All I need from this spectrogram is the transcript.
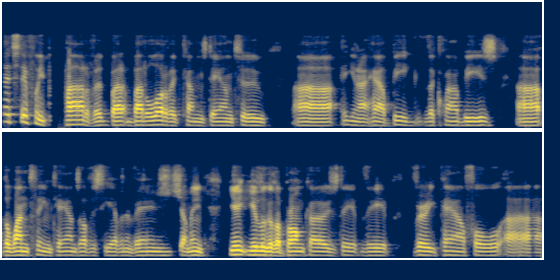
that's definitely part of it but but a lot of it comes down to uh, you know how big the club is uh, the one team towns obviously have an advantage. I mean, you, you look at the Broncos; they're they're very powerful. Uh,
